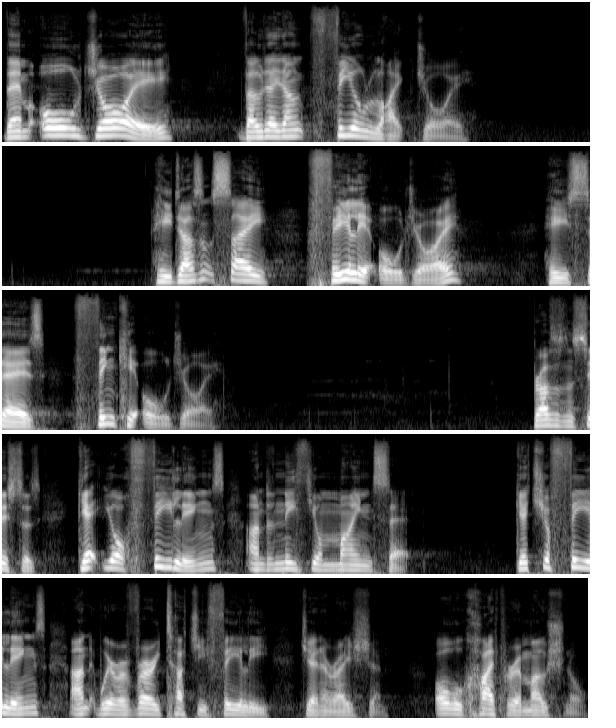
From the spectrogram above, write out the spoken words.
them all joy though they don't feel like joy. He doesn't say, feel it all joy. He says, think it all joy. Brothers and sisters, get your feelings underneath your mindset. Get your feelings, and we're a very touchy feely generation, all hyper emotional.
